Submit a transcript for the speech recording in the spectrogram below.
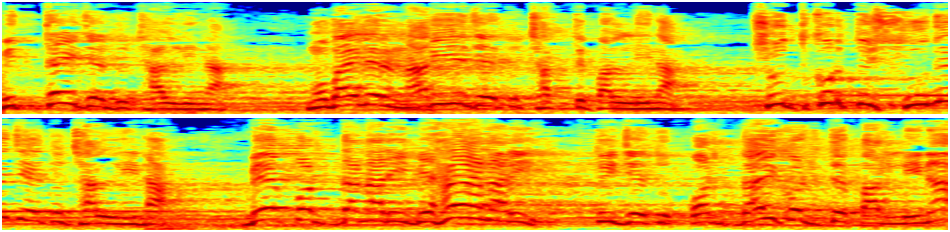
মিথ্যাই যেহেতু ছাড়লি না, মোবাইলের নারীয়ে যেহেতু ছাড়তে পারলি না সুদ কর তুই সুদে যেহেতু ছাড়লি না, বেপর্দা নারী, বেহায়া নারী, তুই যেহেতু পর্দাই করতে পারলি না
